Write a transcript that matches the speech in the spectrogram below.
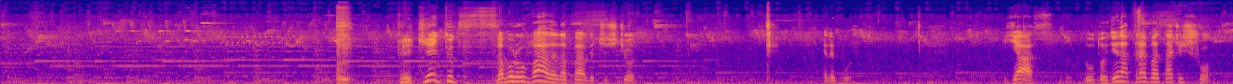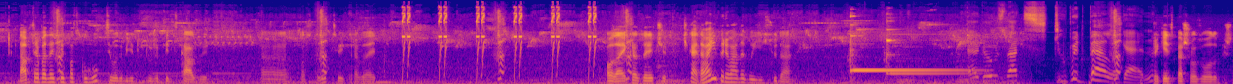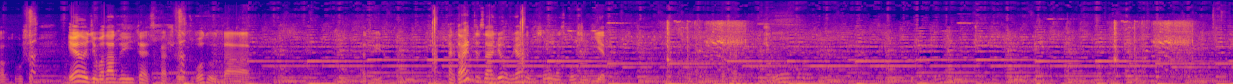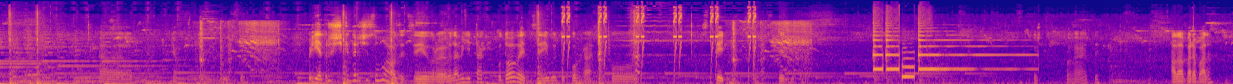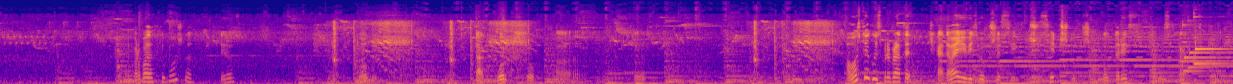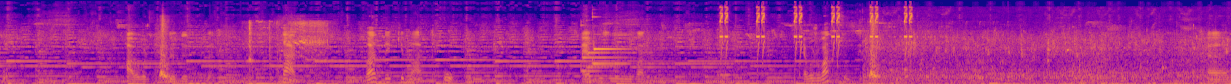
Прикинь, тут замурували, напевно, чи що. Я не можу. Яс. Ну тоді нам треба, значить, що? Нам треба знайти пласкогубці, вони мені тут уже підказують. Е, треба знайти. О, якраз, до речі. Чекай, давай перевадимо її сюди. Прикинь, з першого зводу пішла, тому що іноді вона не йде з першого зводу на... на двір. Так, Давайте взагалі оглянемо, що у нас може є. Блін, я трошечки, до речі, за цією грою. Вона мені так подобається і буду пограти по стилю. Стилю. Хочете пограти? А на барабанах? На барабанах не можна? Серйозно? Добре. Так, воркшоп. А, що у нас? а можете якось прибрати. Чекай, давай візьмемо щось, і- щось інше, щоб, щоб полтори скраб. А, ви можете купити один предмет. Так. Ванна кімната. О. А я можу ванну. Я можу ванну зробити? Ем.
